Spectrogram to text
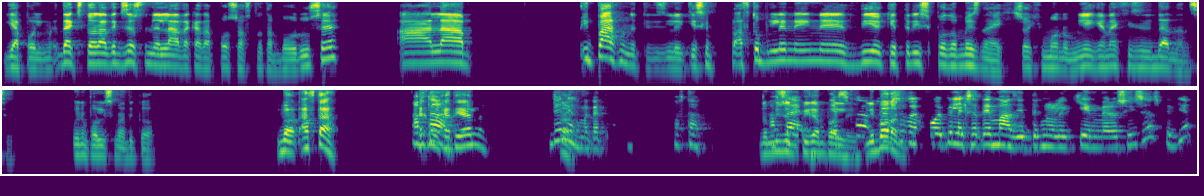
για πολύ... Εντάξει, τώρα δεν ξέρω στην Ελλάδα κατά πόσο αυτό θα μπορούσε, αλλά υπάρχουν τέτοιες λογικές και αυτό που λένε είναι δύο και τρεις υποδομές να έχεις, όχι μόνο μία για να έχεις redundancy, που είναι πολύ σημαντικό. Λοιπόν, αυτά. αυτά. Έχουμε κάτι άλλο; Δεν έχουμε κάτι Αυτά. Νομίζω ότι πήγαν πολύ. Λοιπόν. Ευχαριστούμε που επιλέξατε εμάς για την τεχνολογική ενημέρωσή σας, παιδιά.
